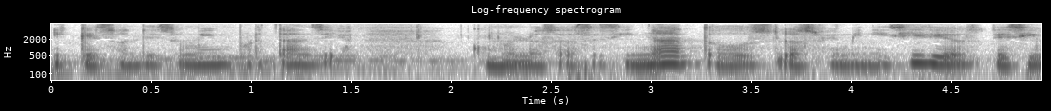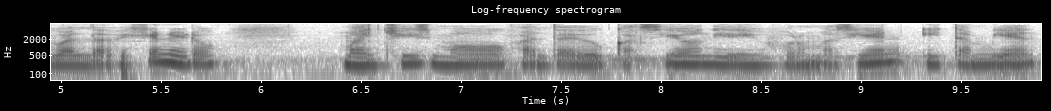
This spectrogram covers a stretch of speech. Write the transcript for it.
y que son de suma importancia, como los asesinatos, los feminicidios, desigualdad de género, machismo, falta de educación y de información y también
